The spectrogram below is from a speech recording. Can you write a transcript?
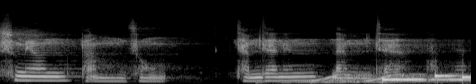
수면 방송. 잠자는 남자. 음,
